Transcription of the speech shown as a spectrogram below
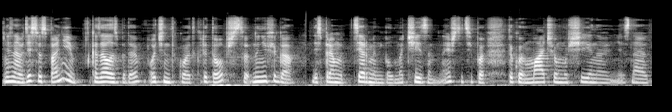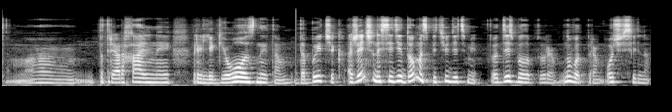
не знаю, здесь в Испании, казалось бы, да, очень такое открытое общество, но нифига. Здесь прямо термин был мачизм, знаешь, что типа такой мачо-мужчина, не знаю, там, э, патриархальный, религиозный, там, добытчик. А женщина сидит дома с пятью детьми. Вот здесь было прям, ну вот прям очень сильно.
